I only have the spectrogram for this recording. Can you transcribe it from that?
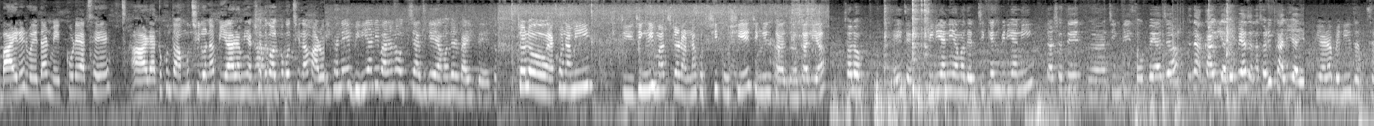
বাইরের ওয়েদার মেক করে আছে। আর এতক্ষণ তো আম্মু ছিল না পিয়ার আমি একসাথে গল্প করছিলাম। আর এখানে বিরিয়ানি বানানো হচ্ছে আজকে আমাদের বাড়িতে। তো চলো, এখন আমি চিংড়ি মাছটা রান্না করছি কষিয়ে চিংড়ির কাল- কালিয়া। চলো, এই যে বিরিয়ানি আমাদের চিকেন বিরিয়ানি, তার সাথে চিংড়ি দো পেঁয়াজা, না, কালিয়া দো পেঁয়াজা না সরি কালিয়া পিয়ারা বেরিয়ে যাচ্ছে।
